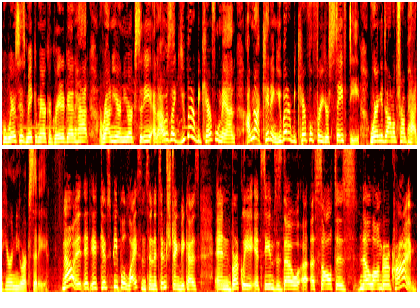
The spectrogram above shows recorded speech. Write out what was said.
who wears his Make America Great Again hat around here in New York City, and I oh. was like, you better be careful, man. I'm not kidding. You better be careful for your safety wearing a Donald Trump hat here in New York City. No, it, it, it, gives people license, and it's interesting because in Berkeley, it seems as though uh, assault is no longer a crime,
